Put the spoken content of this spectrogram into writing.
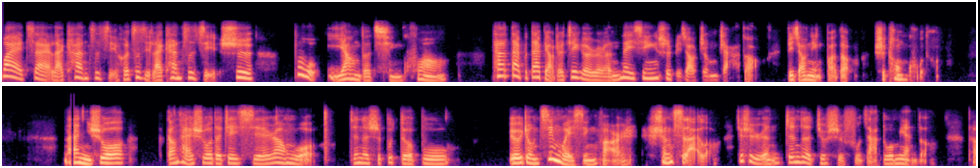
外在来看自己和自己来看自己是不一样的情况，它代不代表着这个人内心是比较挣扎的、比较拧巴的、是痛苦的？那你说刚才说的这些让我。真的是不得不有一种敬畏心，反而 升起来了。就是人真的就是复杂多面的，他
